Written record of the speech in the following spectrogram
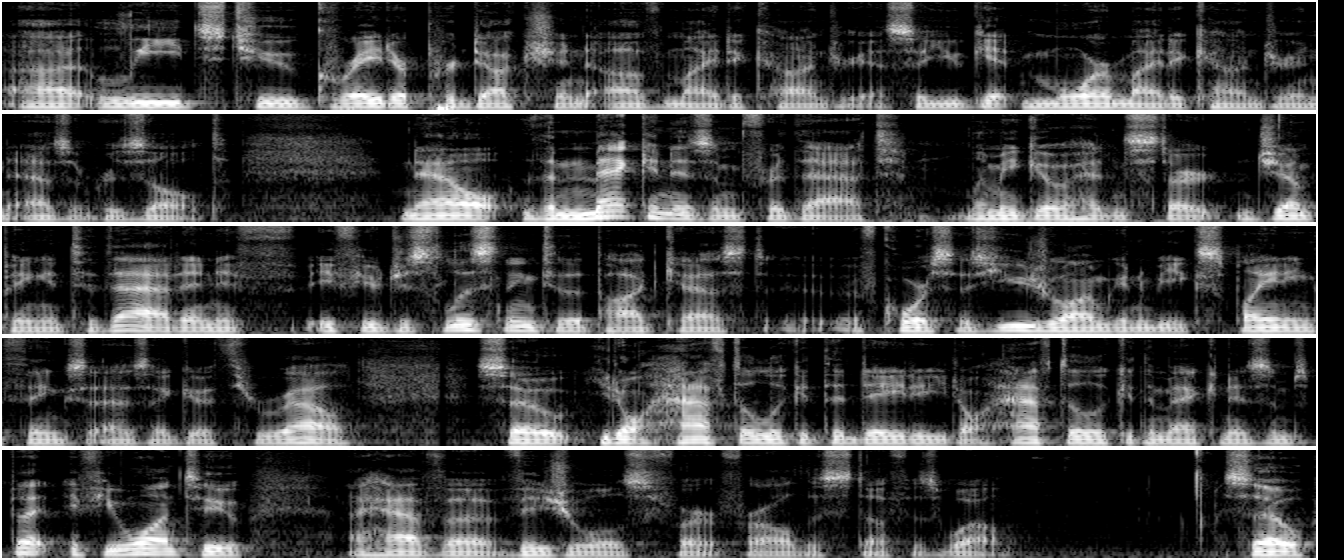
uh, leads to greater production of mitochondria. So you get more mitochondria as a result. Now, the mechanism for that, let me go ahead and start jumping into that. And if, if you're just listening to the podcast, of course, as usual, I'm going to be explaining things as I go throughout. So you don't have to look at the data, you don't have to look at the mechanisms, but if you want to, I have uh, visuals for, for all this stuff as well. So,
